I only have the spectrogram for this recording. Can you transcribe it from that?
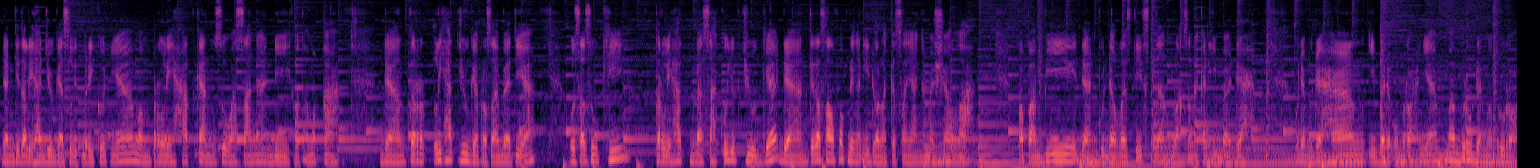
dan kita lihat juga slide berikutnya memperlihatkan suasana di kota Mekah. Dan terlihat juga persahabat ya, Usazuki terlihat basah kuyup juga dan kita salvok dengan idola kesayangan Masya Allah. Papa B dan Bunda Lesti sedang melaksanakan ibadah. Mudah-mudahan ibadah umrohnya mabrur dan mabruroh.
